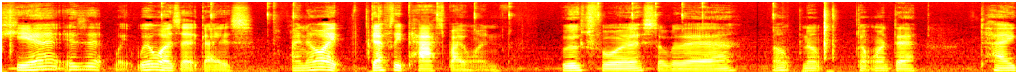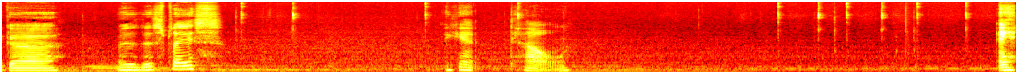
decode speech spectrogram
here, is it? Wait, where was it, guys? I know I definitely passed by one. Spruce forest over there. Oh, no, don't want that. Taiga... What is this place? I can't tell. Eh.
